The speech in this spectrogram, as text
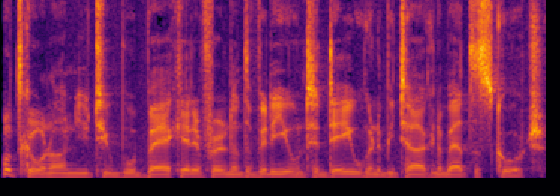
What's going on YouTube? We're back at it for another video and today we're going to be talking about the Scorch.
